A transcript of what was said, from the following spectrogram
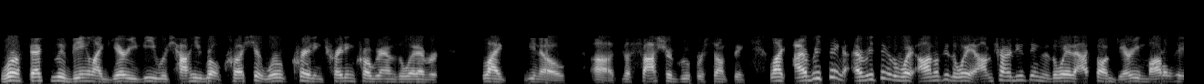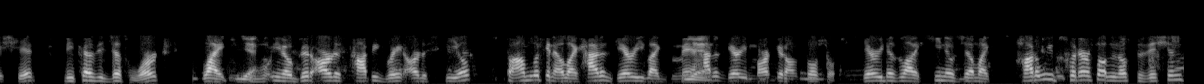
We're effectively being like Gary Vee, which how he wrote Crush It. We're creating trading programs or whatever, like you know uh the Sasha Group or something. Like everything, everything the way honestly the way I'm trying to do things is the way that I saw Gary model his shit because it just works. Like Yeah. you know, good artists copy, great artists steal. So I'm looking at like how does Gary like man, Yeah. how does Gary market on social? Gary does a lot of keynote shit. I'm like, how do we put ourselves in those positions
